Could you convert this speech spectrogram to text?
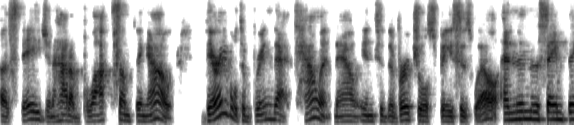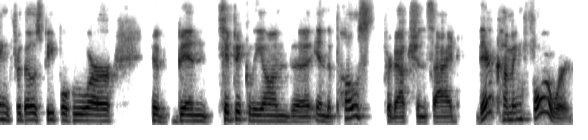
a stage and how to block something out they're able to bring that talent now into the virtual space as well. And then the same thing for those people who are have been typically on the in the post production side they're coming forward.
